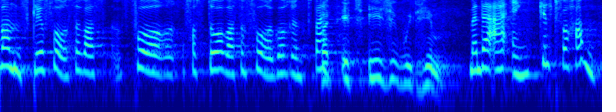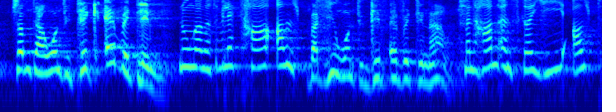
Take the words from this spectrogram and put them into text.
vanskelig å forstå hva, for, forstå hva som foregår rundt meg. but it's easy with him. Men det er enkelt for ham. Sometimes I want to take everything, Noen ganger så vil jeg ta alt, but he want to give everything out. men han ønsker å gi alt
